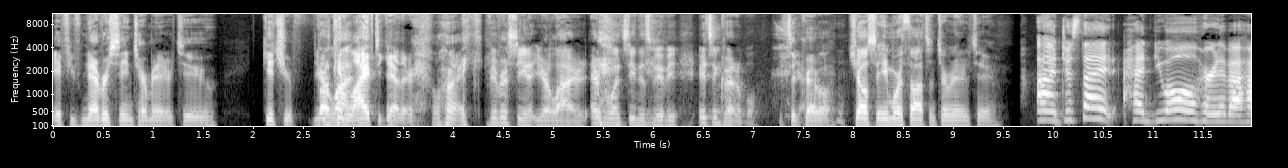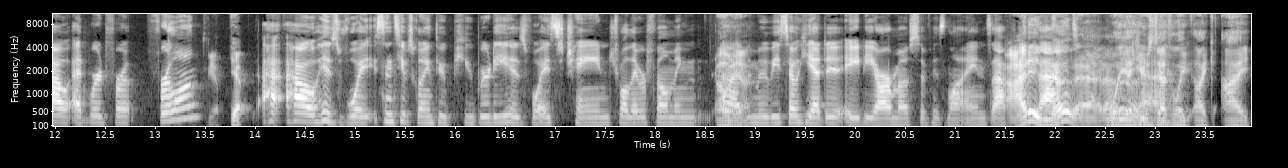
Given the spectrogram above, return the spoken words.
If you've never seen Terminator 2, get your You're fucking lying. life together. like If you've ever seen it, you're a liar. Everyone's seen this movie. It's incredible. it's incredible. Chelsea, any more thoughts on Terminator 2? Uh, just that, had you all heard about how Edward Fur- Furlong? Yep. Yep. H- how his voice, since he was going through puberty, his voice changed while they were filming uh, Oh, yeah. the movie. So he had to ADR most of his lines after. I the didn't know fact. that. Well, yeah, Oh. he was definitely like I.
